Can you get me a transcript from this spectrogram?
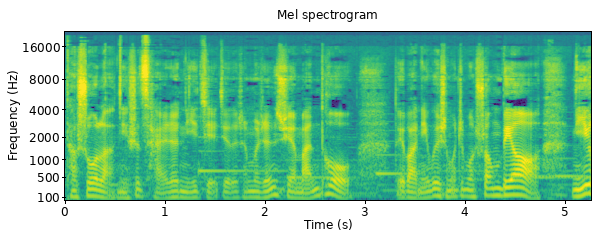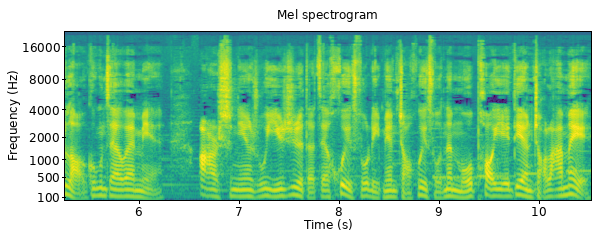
他说了：“你是踩着你姐姐的什么人血馒头，对吧？你为什么这么双标？你老公在外面二十年如一日的在会所里面找会所嫩模、泡夜店找辣妹，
